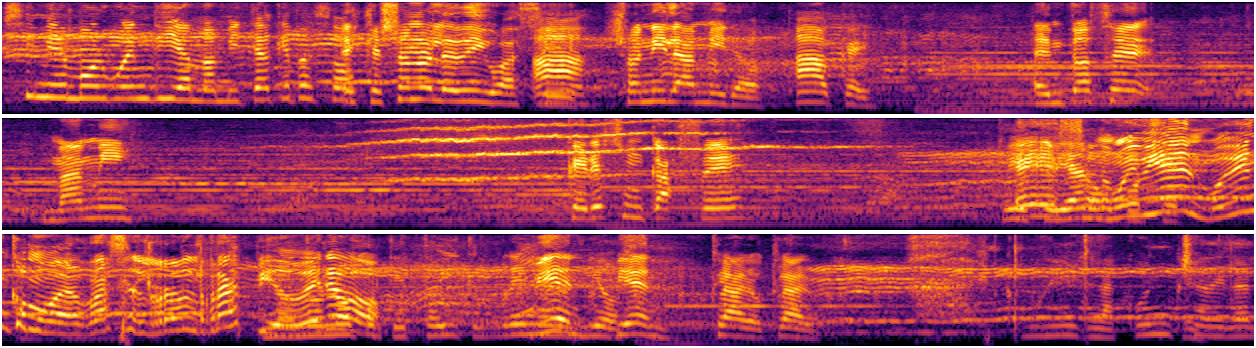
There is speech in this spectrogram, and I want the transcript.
Sí, mi amor, buen día, mamita. ¿Qué pasó? Es que yo no le digo así. Ah. Yo ni la miro. Ah, ok. Entonces, mami, ¿querés un café? Estoy Eso, muy porque- bien, muy bien como agarrás el rol rápido, No, no, Vero. no, porque estoy re Bien, nerviosa. bien, claro, claro. ¿Cómo es la concha de la.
